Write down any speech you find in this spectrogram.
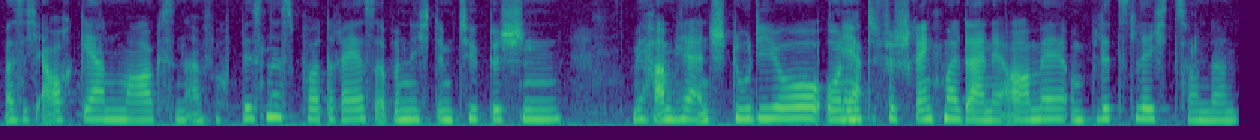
Was ich auch gern mag, sind einfach Business-Porträts, aber nicht im typischen, wir haben hier ein Studio und ja. verschränk mal deine Arme und Blitzlicht, sondern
